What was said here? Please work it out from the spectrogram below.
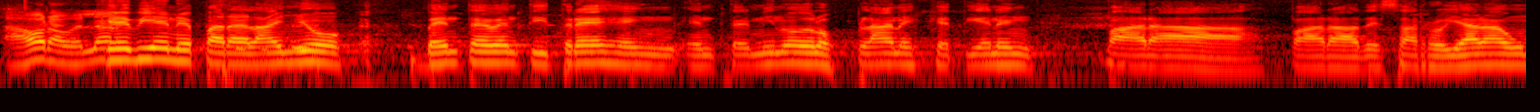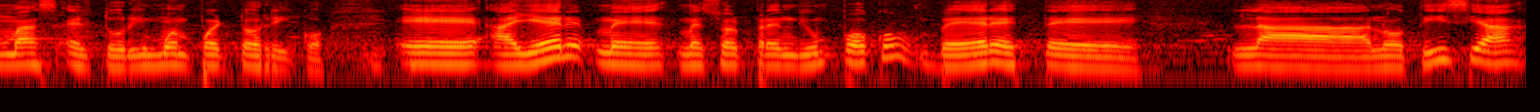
Ahora, ¿verdad? ¿Qué viene para el año 2023 en, en términos de los planes que tienen para, para desarrollar aún más el turismo en Puerto Rico? Eh, ayer me, me sorprendió un poco ver este, la noticia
